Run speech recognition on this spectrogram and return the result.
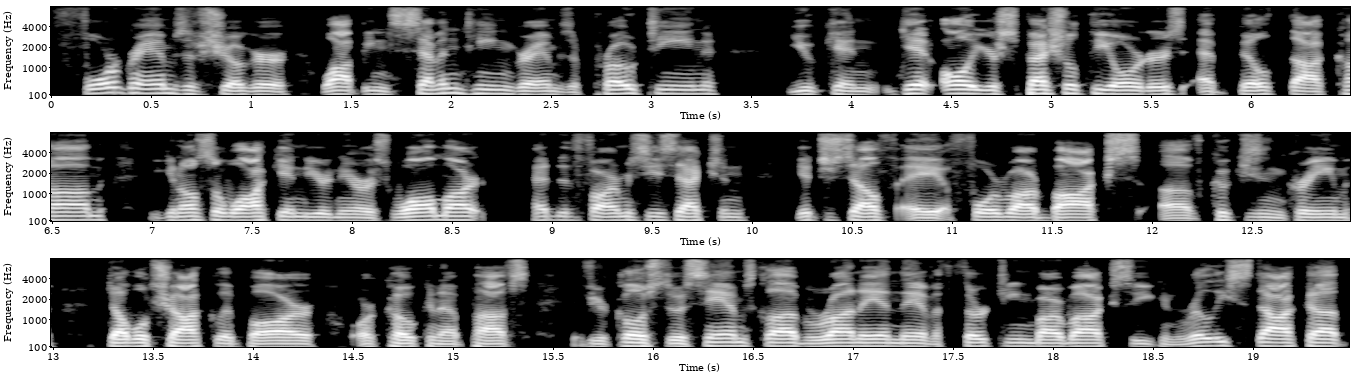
four grams of sugar, whopping 17 grams of protein, you can get all your specialty orders at built.com. You can also walk into your nearest Walmart, head to the pharmacy section, get yourself a four bar box of cookies and cream, double chocolate bar, or coconut puffs. If you're close to a Sam's Club, run in. They have a 13 bar box so you can really stock up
